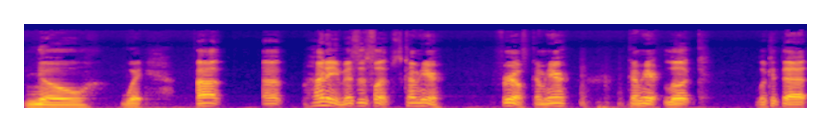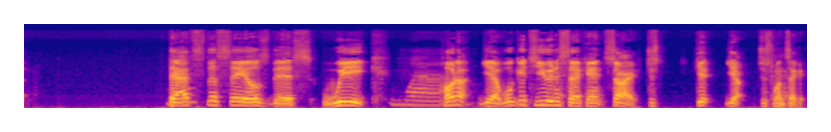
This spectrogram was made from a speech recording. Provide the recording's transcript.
No way. Uh, uh, honey, Mrs. Flips, come here. For real, come here. Come here. Look. Look at that. That's the sales this week. Wow. Hold on. Yeah, we'll get to you in a second. Sorry. Just get, yeah, just one second.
